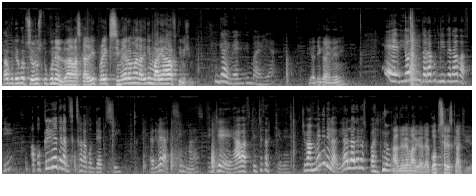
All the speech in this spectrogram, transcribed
Άκουτε έκοψε ο νους του κουνέλου, να μας κατεβεί πρωί ξημέρωμα να δει τη Μαρία να βαφτεί μισή μου. Την καημένη τη Μαρία. Γιατί καημένη; Ε, διότι τώρα που την είδε να βαφτεί, αποκλείεται να της ξανακοντέψει. Γιατί μεταξύ μας, εντζε, άβαυτη και θορκέται. Και βαμμένη δηλαδή, αλλά τέλος πάντων. Άντε ρε Μαργαρία, κόψε ρε σκάτσιες.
